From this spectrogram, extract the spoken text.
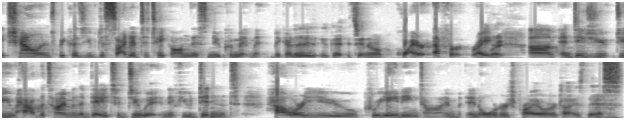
a challenge because you've decided to take on this new commitment because it, it's going to require effort, right? Right. Um, and did you do you have the time in the day to do it? And if you didn't, how are you creating time in order to prioritize this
